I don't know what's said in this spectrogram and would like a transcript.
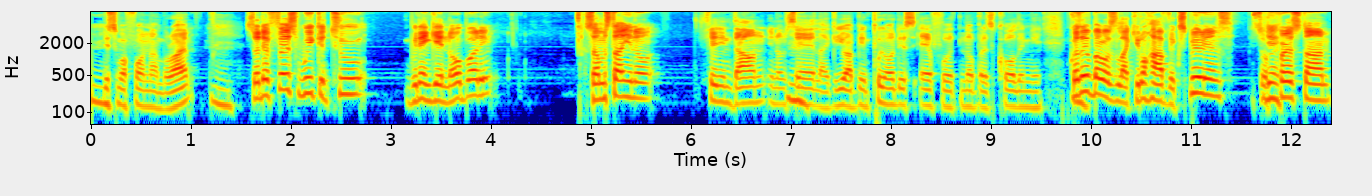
Mm. this is my phone number, right?" Mm. So the first week or two, we didn't get nobody. So I'm starting, you know, feeling down. You know what I'm saying? Like, yo, I've been putting all this effort, nobody's calling me because everybody was like, you don't have experience. It's your Yeah. first time.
